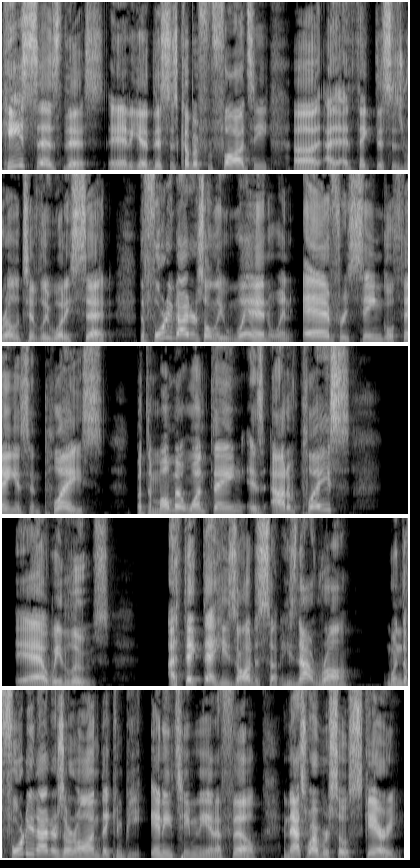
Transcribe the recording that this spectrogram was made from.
he says this, and again, this is coming from Fonzie. Uh, I, I, think this is relatively what he said. The 49ers only win when every single thing is in place. But the moment one thing is out of place, yeah, we lose. I think that he's onto something. He's not wrong. When the 49ers are on, they can beat any team in the NFL. And that's why we're so scary.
